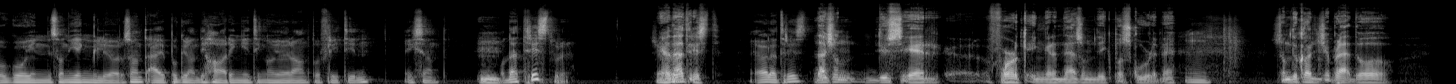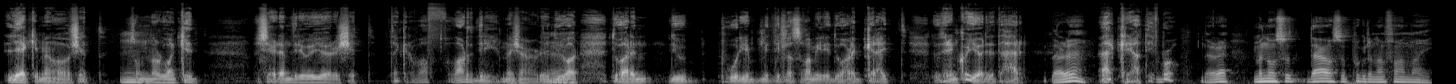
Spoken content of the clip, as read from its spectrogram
å gå inn i sånne gjengmiljøer, og sånt, er jo på grunn av at de har ingenting å gjøre annet på fritiden. Ikke sant? Og det er trist, bror. Ja, det er trist. Ja, det er trist. Det er sånn, Du ser øh, folk yngre enn deg som du gikk på skole med, som du kanskje pleide å leke med og shit, som når du var kid. Du ser dem driver og gjøre shit. Tenker, hva, hva er det du driver med? skjønner Du Du, har, du, har en, du bor i en middelklassefamilie, du har det greit. Du trenger ikke å gjøre dette her. Det er det. Vær kreativ, bro. Det er det. Men også, det er også på grunn av faen meg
